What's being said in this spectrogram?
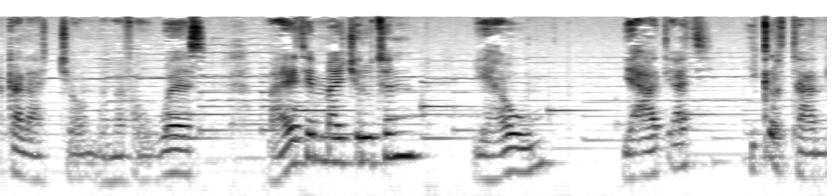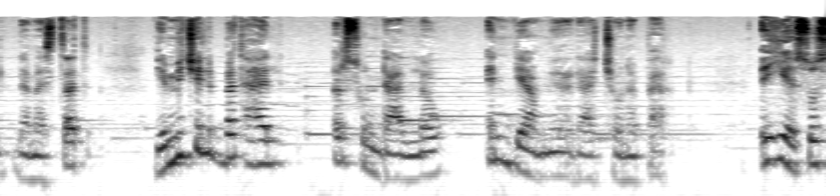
አካላቸውን በመፈወስ ማየት የማይችሉትን ይኸውም የኀጢአት ይቅርታን ለመስጠት የሚችልበት ኃይል እርሱ እንዳለው እንዲያምኑ ይረዳቸው ነበር። ኢየሱስ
